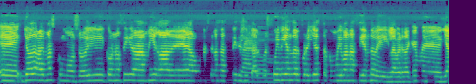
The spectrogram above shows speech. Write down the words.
Eh, yo además como soy conocida amiga de algunas de las actrices y tal, pues fui viendo el proyecto, cómo iban haciendo y la verdad que me ya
